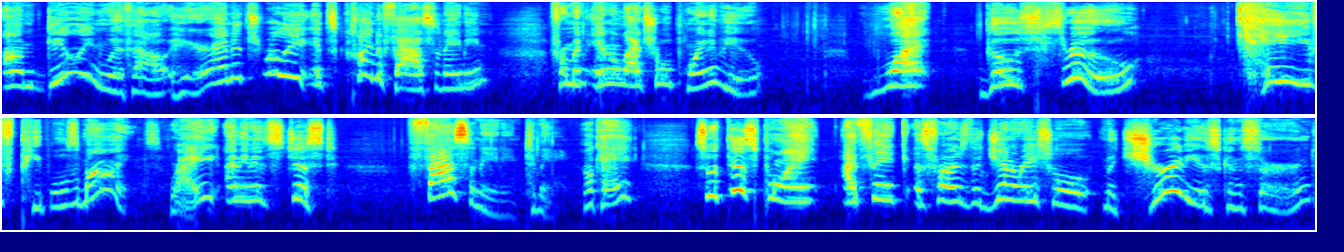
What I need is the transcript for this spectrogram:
I'm dealing with out here, and it's really it's kind of fascinating from an intellectual point of view what goes through cave people's minds, right? I mean, it's just fascinating to me, okay? So at this point, I think as far as the generational maturity is concerned,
